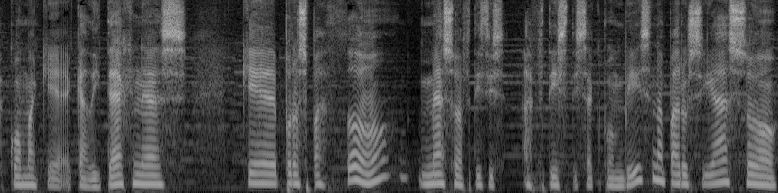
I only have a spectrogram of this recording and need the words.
ακόμα και καλλιτέχνες. Και προσπαθώ μέσω αυτής της, αυτής της εκπομπής να παρουσιάσω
